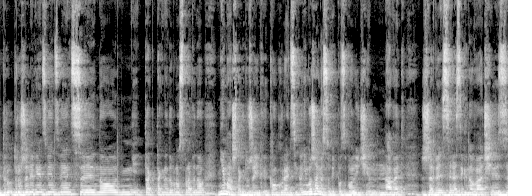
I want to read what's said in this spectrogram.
dru, drużyny, więc, więc, więc e, no, nie, tak, tak na dobrą sprawę no, nie masz tak dużej konkurencji. No, nie możemy sobie pozwolić nawet, żeby zrezygnować z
